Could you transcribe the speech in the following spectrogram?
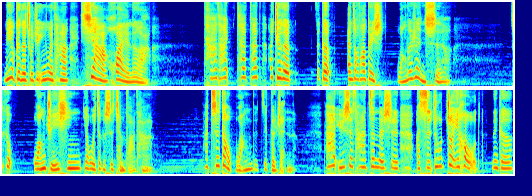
没有跟着出去，因为他吓坏了啊。他他他他他觉得这个按照他对王的认识啊。这个王决心要为这个事惩罚他，他知道王的这个人呢，他于是他真的是啊，使出最后的那个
